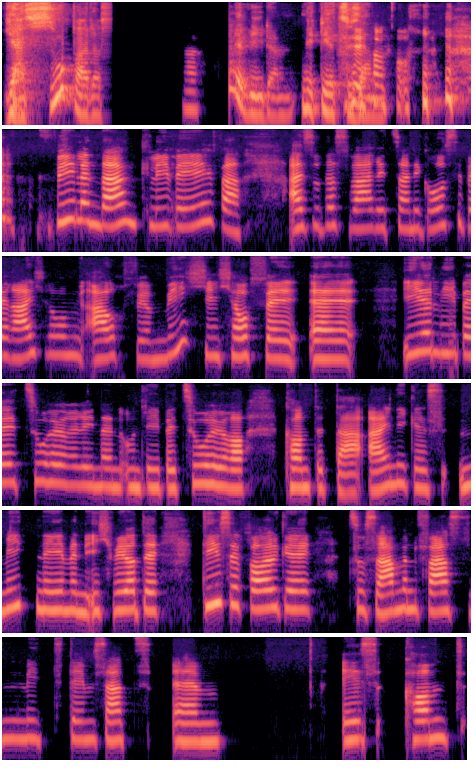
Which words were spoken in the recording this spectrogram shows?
Ja, super. Das ja. wieder mit dir zusammen. Ja. Vielen Dank, liebe Eva. Also das war jetzt eine große Bereicherung auch für mich. Ich hoffe, äh, ihr, liebe Zuhörerinnen und liebe Zuhörer, konntet da einiges mitnehmen. Ich würde diese Folge zusammenfassen mit dem Satz, ähm, es kommt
